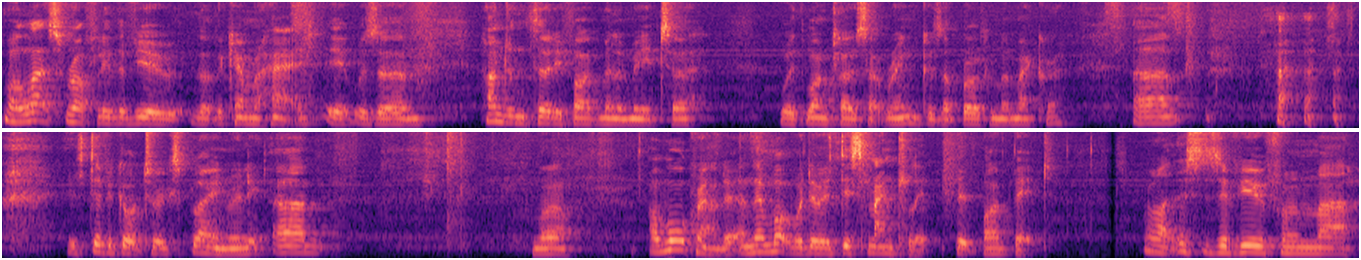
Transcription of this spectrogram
Well that's roughly the view that the camera had. It was um, 135 millimeter with one close-up ring because I've broken my macro. Um, it's difficult to explain really. Um, well, I'll walk around it and then what we'll do is dismantle it bit by bit. Right, this is a view from, uh,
